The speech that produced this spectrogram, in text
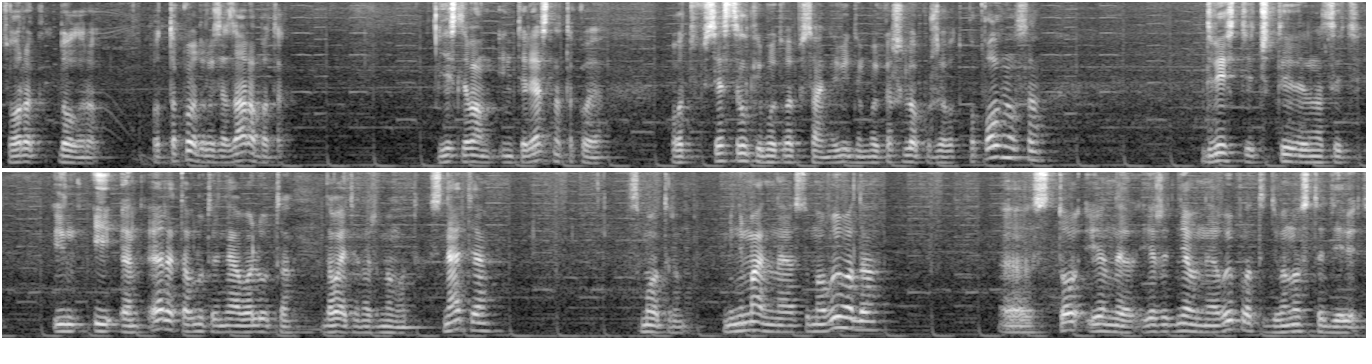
40 долларов. Вот такой, друзья, заработок. Если вам интересно такое, вот все ссылки будут в описании. Видим, мой кошелек уже вот пополнился. 214 INR, это внутренняя валюта. Давайте нажмем вот снятие. Смотрим. Минимальная сумма вывода 100 э, ИНР. Ежедневные выплаты 99.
